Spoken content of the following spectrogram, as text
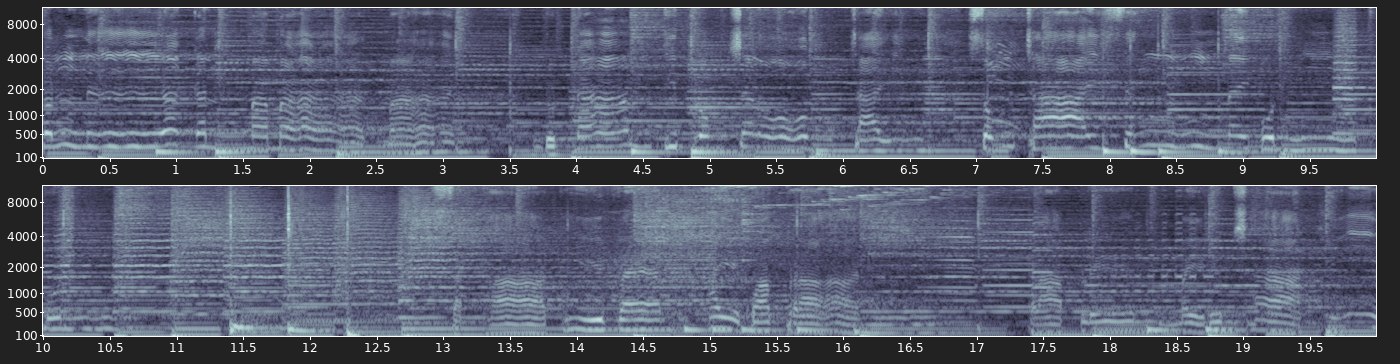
ล้นเหลือกันมามากมาย ดุดน้ำที่ปลงโชมใจ สมชายซึ่งในบุญคุณศรัทธาที่แฟนให้ความปราณี ปลื้มไม่ลืมชาตินี้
